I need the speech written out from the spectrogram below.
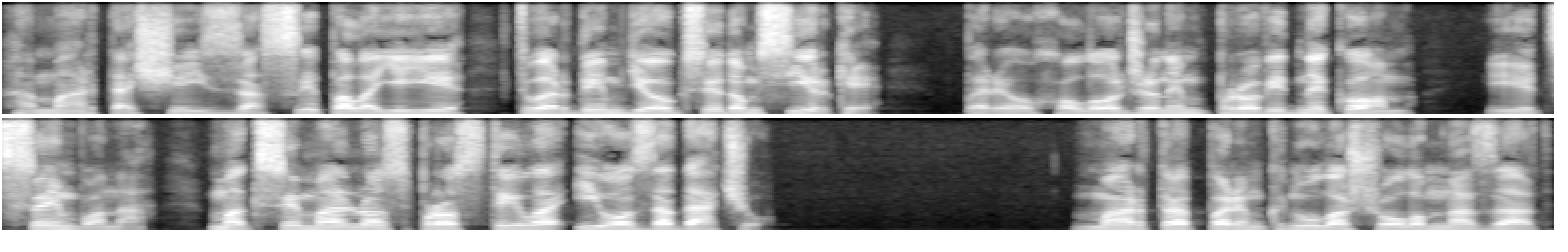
а Марта ще й засипала її твердим діоксидом сірки, переохолодженим провідником, і цим вона максимально спростила його задачу. Марта перемкнула шолом назад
